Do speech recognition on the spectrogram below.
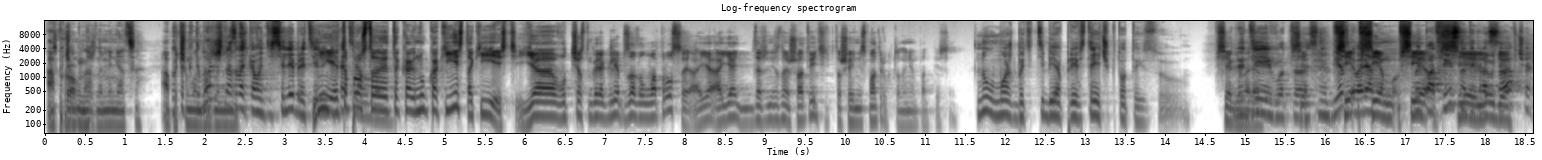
А почему должно меняться? А Ну, почему ты можешь назвать кого-нибудь из селебрити? или Не, не это просто, бы? это как, ну, как есть, так и есть. Я вот, честно говоря, Глеб задал вопросы, а я, а я даже не знаю, что ответить, потому что я не смотрю, кто на нем подписан. Ну, может быть, тебе при встрече кто-то из э, Все людей говорят. вот э, с небес все, говорят, всем, все, подписаны, все люди, красавчик.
